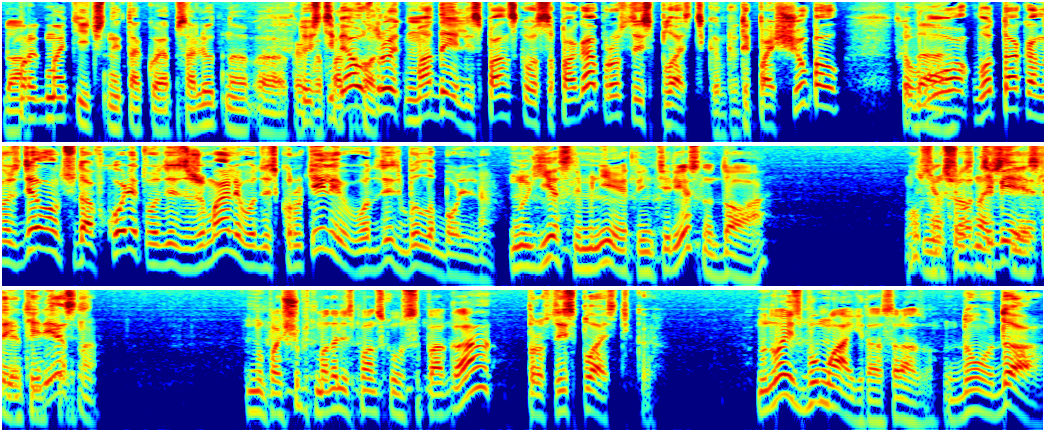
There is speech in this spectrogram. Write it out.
да. прагматичный такой абсолютно э, как То есть бы, тебя подход. устроит модель испанского сапога просто из пластика. Например, Ты пощупал, сказал, Да. о, вот так оно сделано, сюда входит, вот здесь сжимали, вот здесь крутили, вот здесь было больно. Ну, если мне это интересно, да. Ну, в Нет, смысле, что вот значит, тебе если это это интересно? Ну, пощупать модель испанского сапога, Просто из пластика. ну, давай из бумаги тогда сразу. Ну да,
